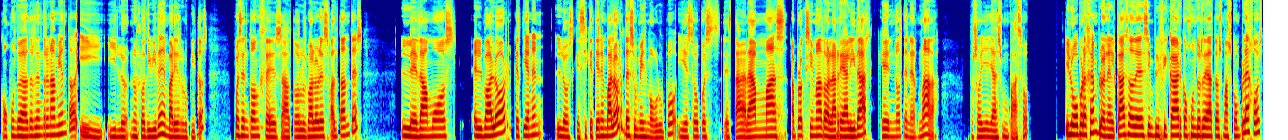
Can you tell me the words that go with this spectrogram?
conjunto de datos de entrenamiento y, nos lo divide en varios grupitos pues entonces a todos los valores faltantes le damos el valor que tienen los que sí que tienen valor de su mismo grupo y eso pues estará más aproximado a la realidad que no tener nada. Pues oye, ya es un paso. Y luego, por ejemplo, en el caso de simplificar conjuntos de datos más complejos,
